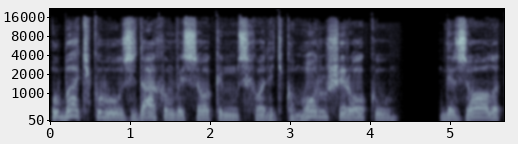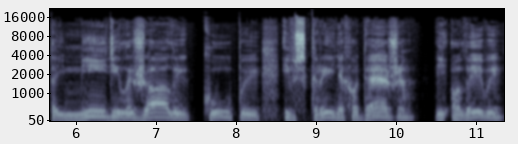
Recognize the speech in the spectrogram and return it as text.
у батькову з дахом високим сходить комору широку, де золота й міді лежали купи, і в скринях одежа, і оливи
